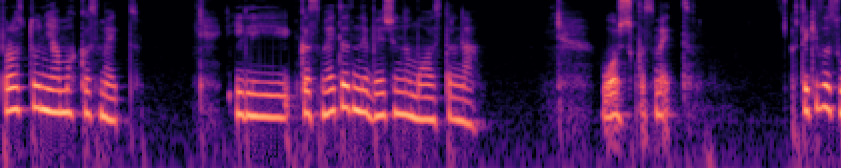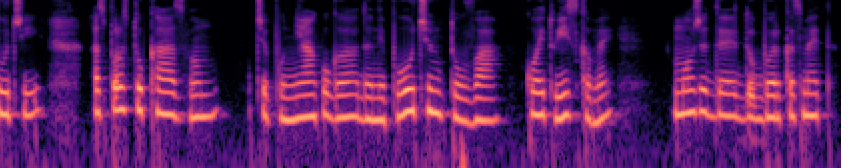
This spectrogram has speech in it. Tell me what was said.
Просто нямах късмет. Или късметът не беше на моя страна. Лош късмет. В такива случаи аз просто казвам, че понякога да не получим това, което искаме, може да е добър късмет –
